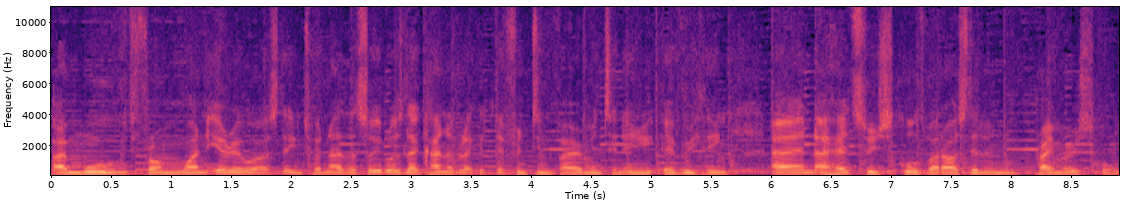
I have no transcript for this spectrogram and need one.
i moved from one area where i was staying to another so it was like kind of like a different environment and any, everything. And i had switched schools but i was still in primary school.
